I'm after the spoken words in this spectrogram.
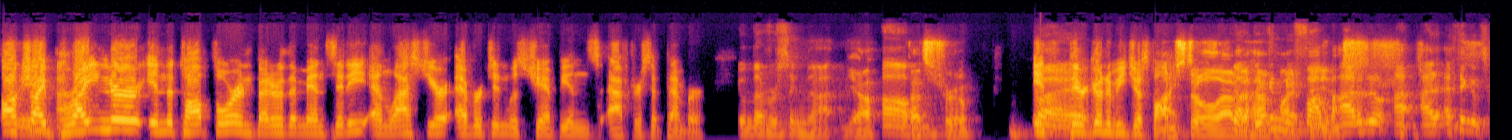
I Akshay mean, I- Brighton are in the top four and better than Man City. And last year, Everton was champions after September. you'll never sing that. Yeah, Um, that's true. If but- they're going to be just fine. I'm still allowed No, to they're have my be fine, but. I don't know. I, I- I think it's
